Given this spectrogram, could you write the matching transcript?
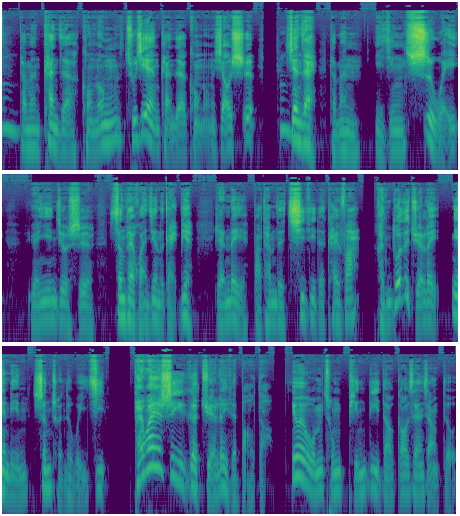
嗯，他们看着恐龙出现，看着恐龙消失，现在他们已经视为。原因就是生态环境的改变，人类把他们的栖地的开发，很多的蕨类面临生存的危机。台湾是一个蕨类的宝岛，因为我们从平地到高山上头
